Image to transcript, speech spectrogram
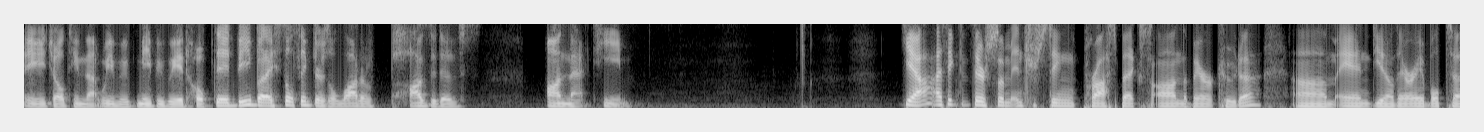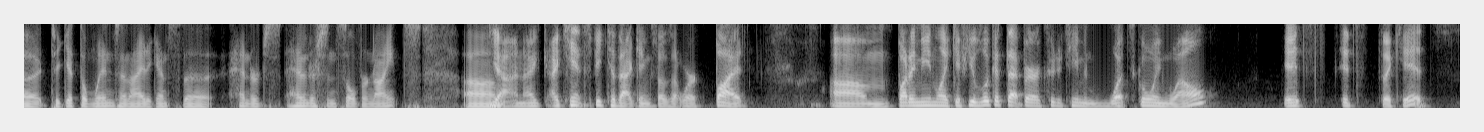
AHL team that we maybe we had hoped they'd be, but I still think there's a lot of positives on that team yeah, I think that there's some interesting prospects on the Barracuda, um, and you know they're able to to get the win tonight against the Henderson, Henderson Silver Knights. Um, yeah, and I I can't speak to that game because I was at work, but um, but I mean like if you look at that Barracuda team and what's going well, it's it's the kids.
